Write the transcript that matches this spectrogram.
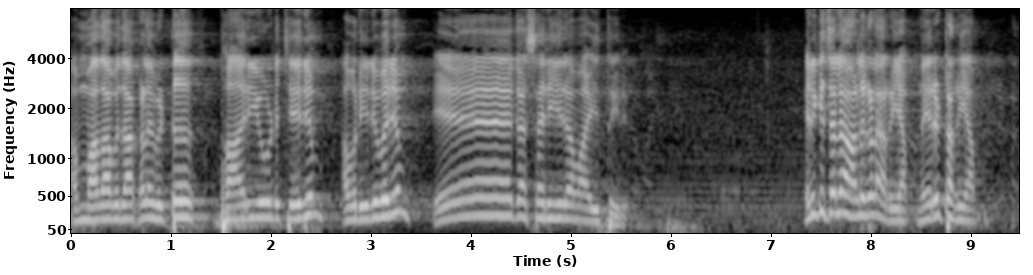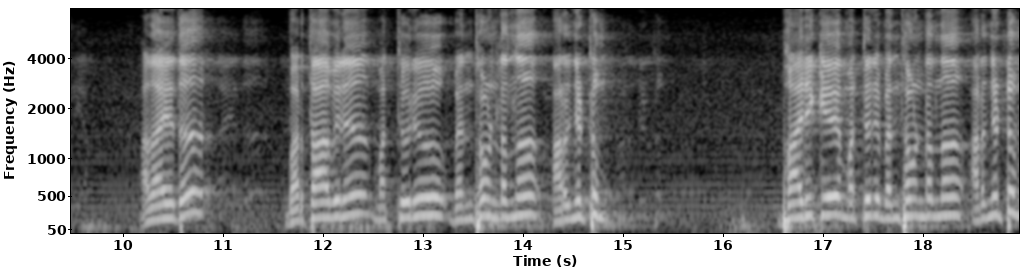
മാതാപിതാക്കളെ വിട്ട് ഭാര്യയോട് ചേരും. അവർ ഇരുവരും ഏക ശരീരമായി തീരും. എനിക്ക് ചില ആളുകളെ അറിയാം. നേരിട്ടറിയാം. അതായത് ഭർത്താവിന് മറ്റൊരു ബന്ധമുണ്ടെന്ന് അറിഞ്ഞിട്ടും ഭാര്യയ്ക്ക് മറ്റൊരു ബന്ധമുണ്ടെന്ന് അറിഞ്ഞിട്ടും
